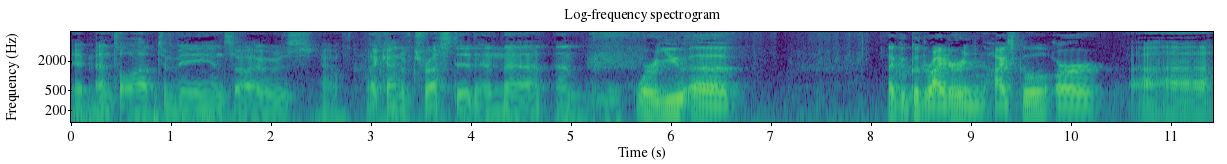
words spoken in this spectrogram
it meant a lot to me and so I was you know I kind of trusted in that and Were you uh, like a good writer in high school, or? Uh,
